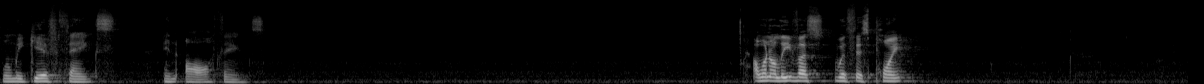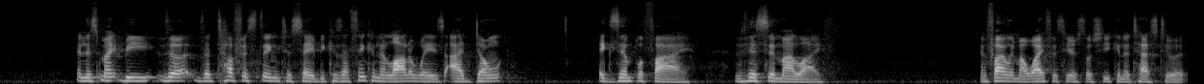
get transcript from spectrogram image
when we give thanks in all things. I want to leave us with this point. And this might be the, the toughest thing to say because I think in a lot of ways I don't exemplify this in my life. And finally, my wife is here so she can attest to it.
